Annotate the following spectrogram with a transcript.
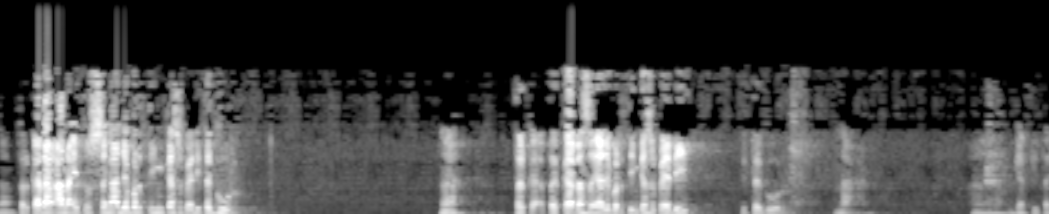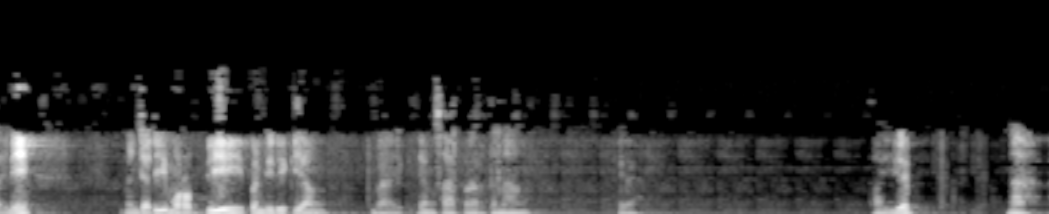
Nah, terkadang anak itu sengaja bertingkah supaya ditegur. Nah, terkadang sengaja bertingkah supaya di, ditegur. Nah, nah biar kita ini menjadi murabbi pendidik yang baik, yang sabar, tenang. Ya. Baik. Nah,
